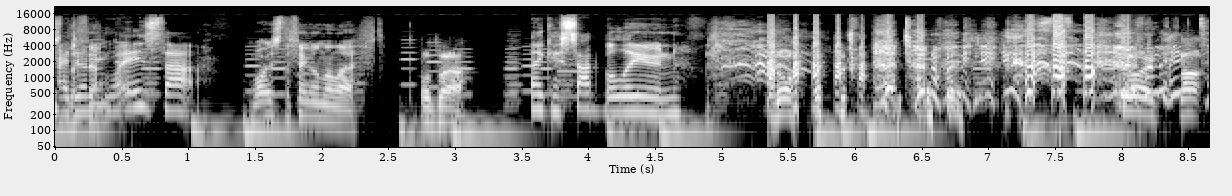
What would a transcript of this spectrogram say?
What's I the don't thing? know. What is that? What is the thing on the left? What's that? Like a sad balloon. No, I don't know what it is. no, it's not.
